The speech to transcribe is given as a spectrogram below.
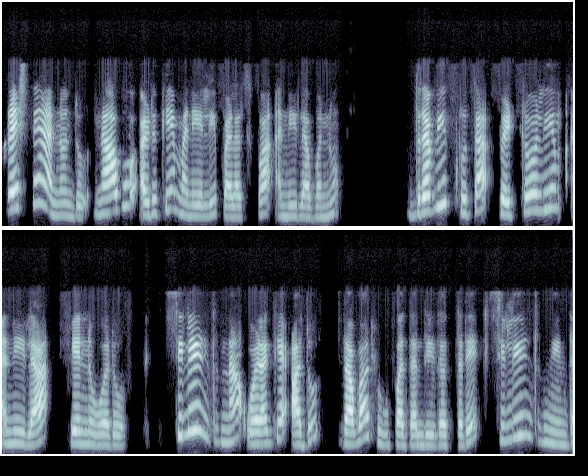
ಪ್ರಶ್ನೆ ಹನ್ನೊಂದು, ನಾವು ಅಡುಗೆ ಮನೆಯಲ್ಲಿ ಬಳಸುವ ಅನಿಲವನ್ನು ದ್ರವೀಕೃತ ಪೆಟ್ರೋಲಿಯಂ ಅನಿಲ ಎನ್ನುವರು. ಸಿಲಿಂಡರ್ನ ಒಳಗೆ ಅದು ದ್ರವ ರೂಪದಲ್ಲಿರುತ್ತದೆ. ಸಿಲಿಂಡರ್ನಿಂದ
